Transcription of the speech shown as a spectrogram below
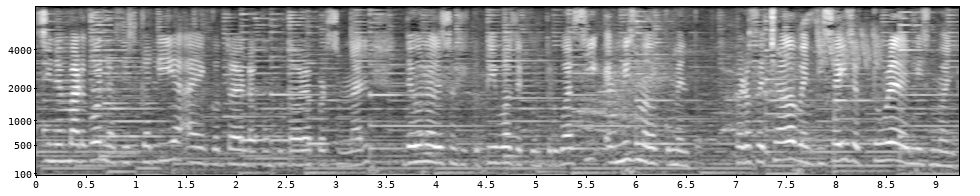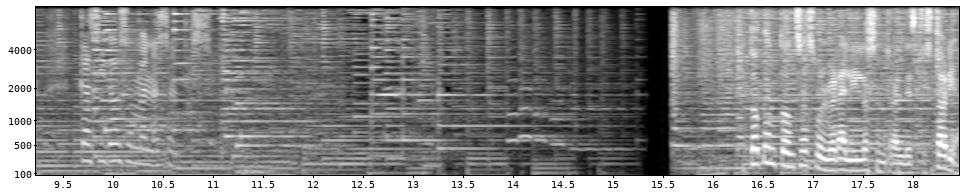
Sin embargo, la Fiscalía ha encontrado en la computadora personal de uno de los ejecutivos de Conturguasi el mismo documento, pero fechado 26 de octubre del mismo año, casi dos semanas antes. Toca entonces volver al hilo central de esta historia.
